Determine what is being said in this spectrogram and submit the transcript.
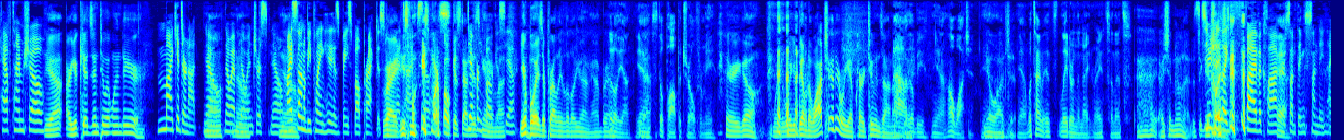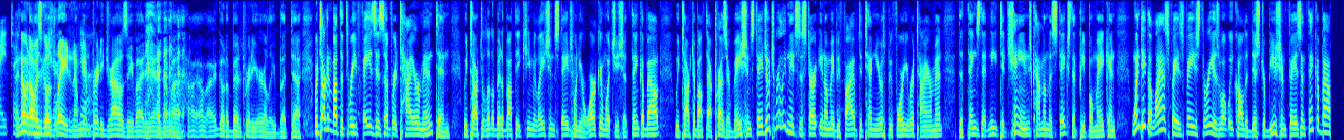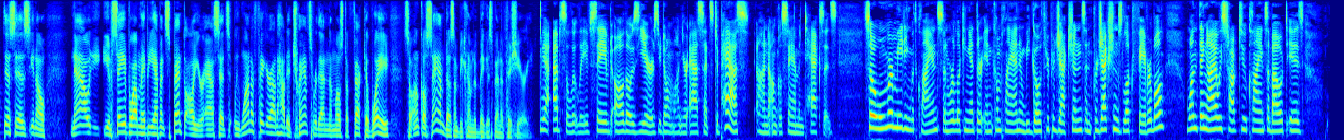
halftime show. Yeah. Are your kids into it, Wendy? Or My kids are not. No, No, no, I have no. no, interest. No. No. my son will be playing his baseball practice. right? that He's time, more he's more focused on different this game. focus. huh? Yeah. Your boys are probably a little young, huh, Brad? Little young. Yeah. Yeah. Still Paw Patrol for me. There you go. Will, will you be able to watch it, or will you have cartoons on? Ah, over they'll be. Yeah, I'll watch it. Yeah. You'll watch it. Yeah. What time? It's later in the night, right? So that's. Uh, I should know that. That's a It's good usually question. like five o'clock Yeah. or something Sunday night. I know it always goes later. late, and I'm getting pretty drowsy by the end. I'm uh, I, I go to bed pretty early, but uh, we're talking about the three phases of retirement, and we talked a little bit about the accumulation stage when you're working, what you should think about. We talked about that preservation stage, which really needs to start, you know, maybe five to ten years before your retirement. The things that need to change, common mistakes that people make, and Wendy, the last phase, phase three, is what we call the distribution phase. And think about this as, you know now you've saved well maybe you haven't spent all your assets we want to figure out how to transfer that in the most effective way so uncle sam doesn't become the biggest beneficiary Yeah, absolutely. You've saved all those years. You don't want your assets to pass on to Uncle Sam in taxes. So when we're meeting with clients and we're looking at their income plan and we go through projections and projections look favorable, one thing I always talk to clients about is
